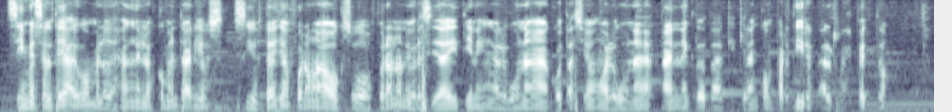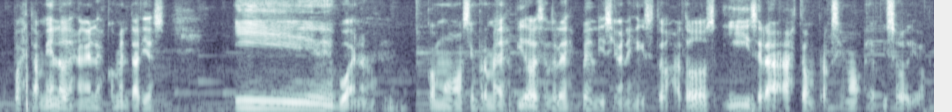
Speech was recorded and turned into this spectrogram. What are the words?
Si me salté algo, me lo dejan en los comentarios. Si ustedes ya fueron a Oxford o fueron a la universidad y tienen alguna acotación o alguna anécdota que quieran compartir al respecto, pues también lo dejan en los comentarios. Y bueno, como siempre me despido deseándoles bendiciones y éxitos a todos y será hasta un próximo episodio.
